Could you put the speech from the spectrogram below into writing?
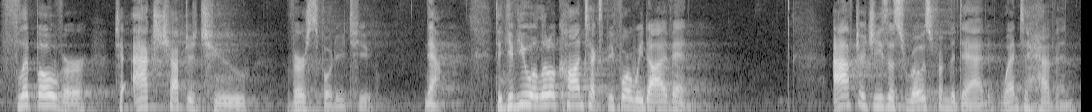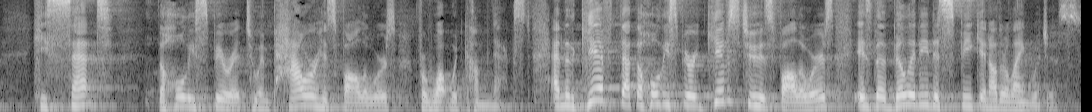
flip over to Acts chapter 2, verse 42. Now, to give you a little context before we dive in, after Jesus rose from the dead, went to heaven, he sent the Holy Spirit to empower his followers for what would come next. And the gift that the Holy Spirit gives to his followers is the ability to speak in other languages.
